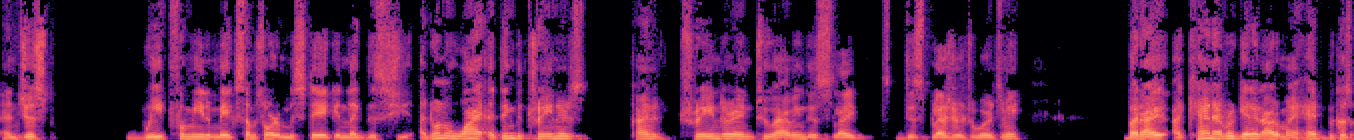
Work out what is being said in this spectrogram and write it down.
and just wait for me to make some sort of mistake. And like this, she, I don't know why. I think the trainers kind of trained her into having this like displeasure towards me but I, I can't ever get it out of my head because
